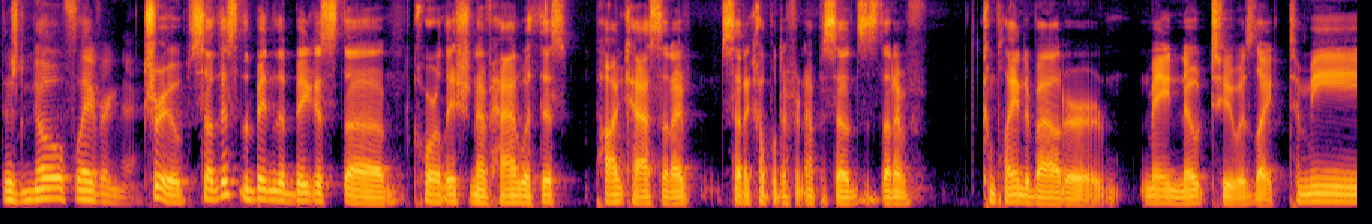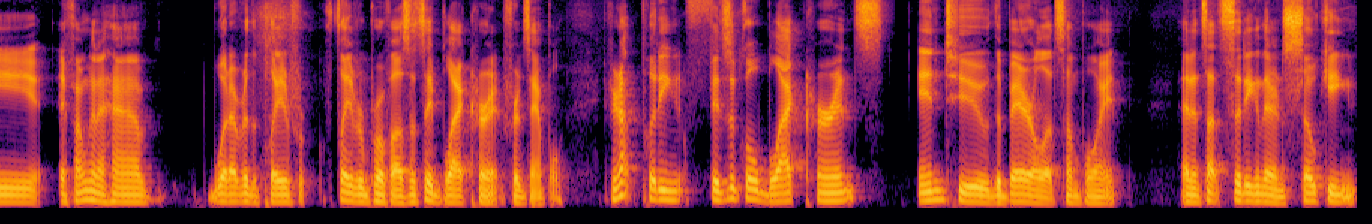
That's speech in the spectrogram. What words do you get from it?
There's no flavoring there. True. So this has been the biggest uh, correlation I've had with this podcast that I've said a couple different episodes is that I've complained about or made note to is like to me if I'm to have whatever the flavor flavor profiles, let's say black currant for example, if you're not putting physical black currants into the barrel at some point and it's not sitting there and soaking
